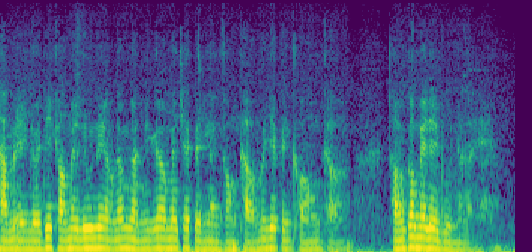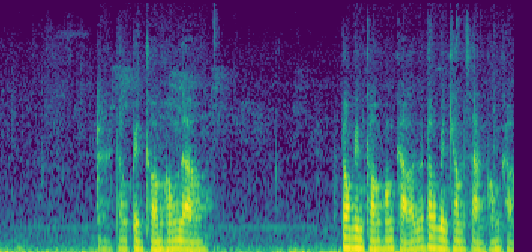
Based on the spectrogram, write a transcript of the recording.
ทำเองโดยที่เขาไม่รู้เรื่องแล้วเงินนี้ก็ไม่ใช่เป็นเงินของเขา ไม่ใช่เป็นของของเขา เขาก็ไม่ได้บุญอะไรต้องเป็นของของเรา ต้องเป็นของของเขาแล้วต้องเป็นคำสั่งของเขา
